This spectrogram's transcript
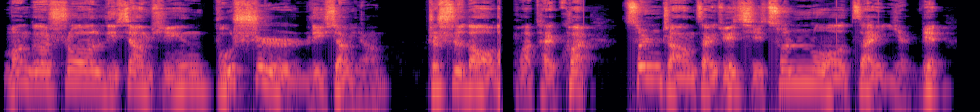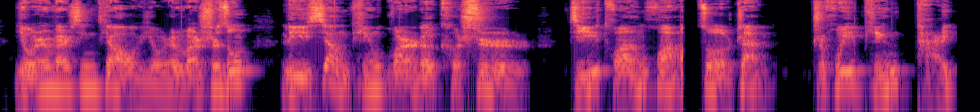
芒格说：“李向平不是李向阳，这世道变化太快，村长在崛起，村落在演变。有人玩心跳，有人玩失踪。李向平玩的可是集团化作战指挥平台。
